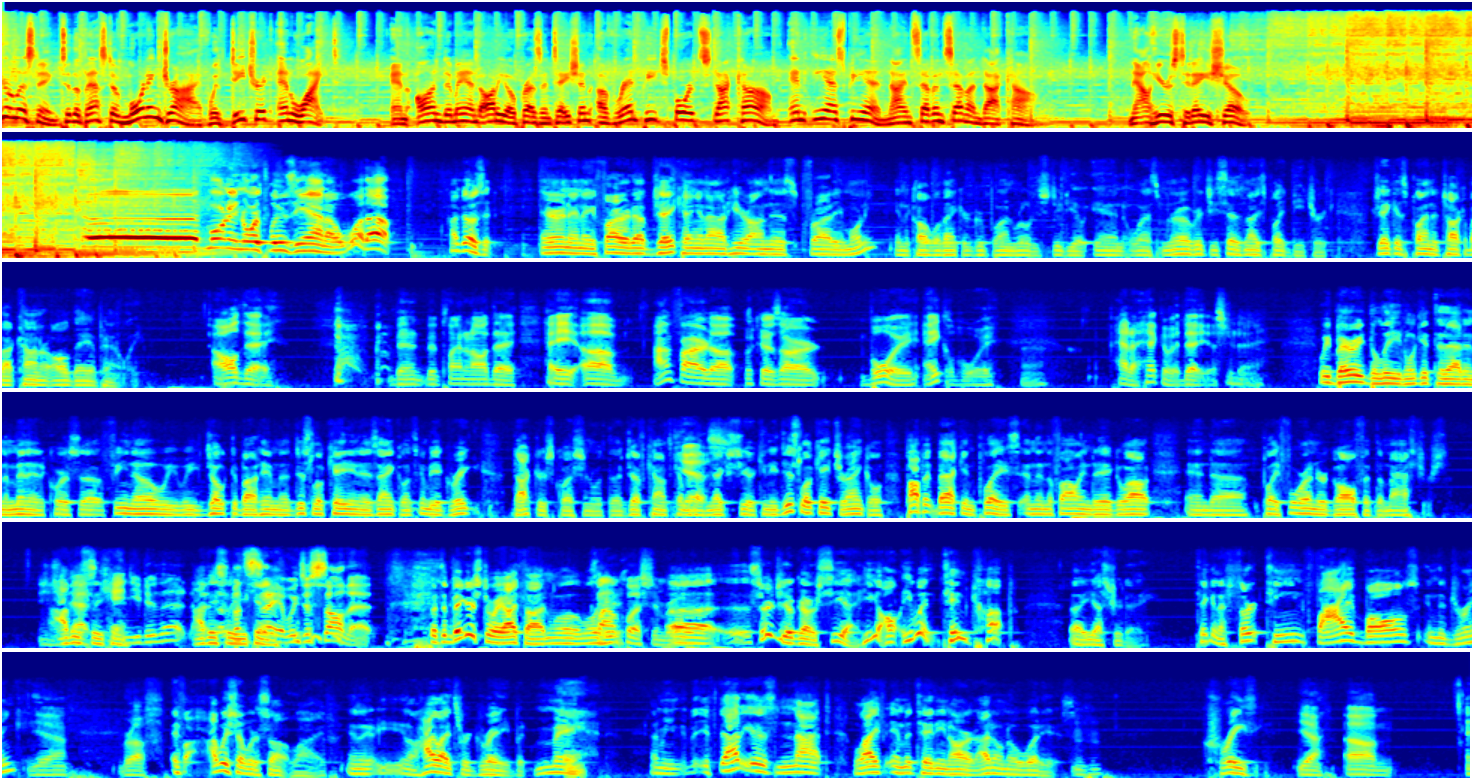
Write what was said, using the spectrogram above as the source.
You're listening to the best of Morning Drive with Dietrich and White, an on demand audio presentation of RedPeachSports.com and E ESPN977.com. Now, here's today's show. Good morning, North Louisiana. What up? How goes it? Aaron and a fired up Jake hanging out here on this Friday morning in the Caldwell Anchor Group One Roadie Studio in West Monroe. Richie says, nice play, Dietrich. Jake is planning to talk about Conor all day, apparently. all day. been been planning all day. Hey, um, I'm fired up because our boy, ankle boy, had a heck of a day yesterday. We buried the lead, and we'll get to that in a minute. Of course, uh, Finau, we, we joked about him uh, dislocating his ankle. It's going to be a great doctor's question with uh, Jeff Counts coming up next year. Can you dislocate your ankle, pop it back in place, and then the following day go out and uh, play four under golf at the Masters? Obviously ask, can you do that? Obviously let's you can. say it. We just saw that. But the bigger story, I thought, and we'll, we'll Clown hear- question, bro. Uh, Sergio Garcia, he all, he went tin cup uh, yesterday, taking a 13, five balls in the drink. yeah, rough. If I, I wish I would have saw it live, and uh, you know highlights were great, but man, I mean, if that is not life imitating art, I don't know what is. hmm Crazy. Yeah. Um,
